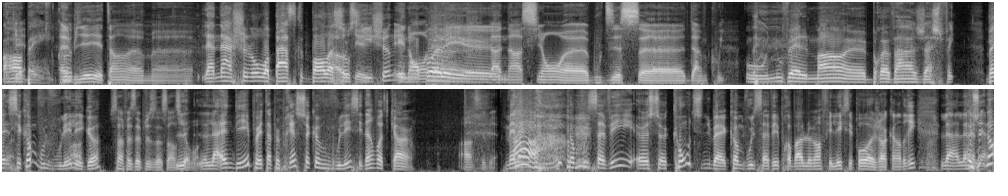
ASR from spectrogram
Ah, ben, écoute. NBA étant euh, euh, La National Basketball Ah. Association. Et non pas la, les, euh, la nation euh, bouddhiste euh, d'Amqui. Ou nouvellement euh, breuvage achevé. Ben, c'est comme vous le voulez, Ah. les gars. Ça faisait plus de sens Le- que moi. la NBA peut être à peu près ce que vous voulez, c'est dans votre cœur. Ah, c'est bien. Mais Ah! la NBA, comme vous le savez, euh, se continue. Ben, comme vous le savez probablement, Félix et pas euh, Jacques-André. La, la- Je- la- non,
